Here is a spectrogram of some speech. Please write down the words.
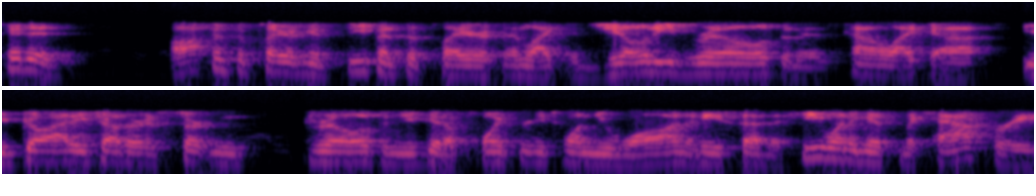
pitted offensive players against defensive players and like agility drills, and it's kind of like uh, you go at each other in certain drills and you get a point for each one you won. And he said that he went against McCaffrey,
